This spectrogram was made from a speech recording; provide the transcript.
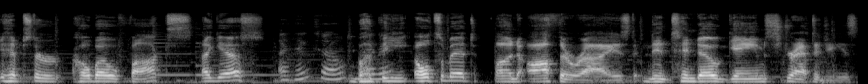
hipster hobo fox, I guess. I think so. But maybe. the ultimate unauthorized Nintendo game strategies.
